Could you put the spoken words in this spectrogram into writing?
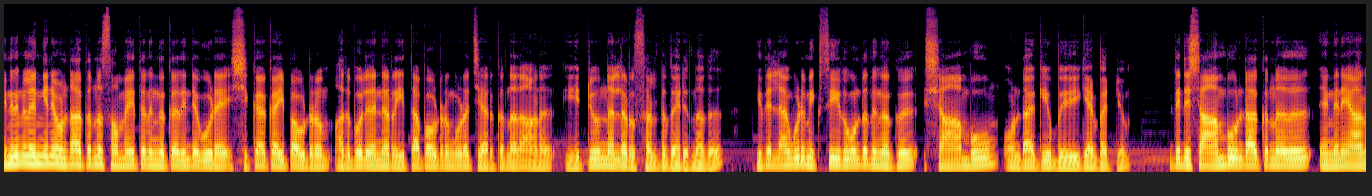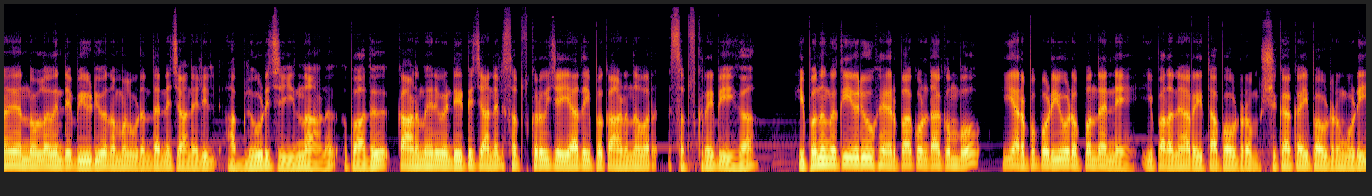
ഇനി നിങ്ങൾ ഇങ്ങനെ ഉണ്ടാക്കുന്ന സമയത്ത് നിങ്ങൾക്ക് അതിന്റെ കൂടെ ഷിക്കാക്കായ് പൗഡറും അതുപോലെ തന്നെ റീത്ത പൗഡറും കൂടെ ചേർക്കുന്നതാണ് ഏറ്റവും നല്ല റിസൾട്ട് തരുന്നത്. ഇതെല്ലാം കൂടി മിക്സ് ചെയ്തുകൊണ്ട് നിങ്ങൾക്ക് ഷാമ്പുവും ഉണ്ടാക്കി ഉപയോഗിക്കാൻ പറ്റും. ഇതിന്റെ ഷാമ്പു ഉണ്ടാക്കുന്നത് എങ്ങനെയാണ് എന്നുള്ളതിന്റെ വീഡിയോ നമ്മൾ ഉടൻ തന്നെ ചാനലിൽ അപ്ലോഡ് ചെയ്യുന്നതാണ്. അപ്പോൾ അത് കാണുന്നതിന് വേണ്ടിയിട്ട് ചാനൽ സബ്സ്ക്രൈബ് ചെയ്യാതെ ഇപ്പോൾ കാണുന്നവർ സബ്സ്ക്രൈബ് ചെയ്യുക. ഇപ്പോൾ നിങ്ങൾക്ക് ഈ ഒരു ഹെയർ പാക്ക് ഉണ്ടാക്കുമ്പോൾ ഈ അരപ്പപ്പൊടിയോടൊപ്പം തന്നെ ഈ പറഞ്ഞ റീത്ത പൗഡറും ഷിക്കാക്കായി പൗഡറും കൂടി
